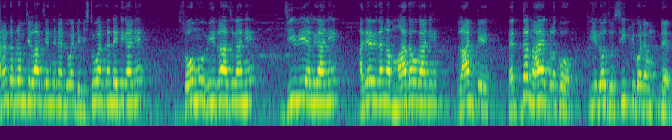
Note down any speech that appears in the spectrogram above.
అనంతపురం జిల్లాకు చెందినటువంటి విష్ణువర్ధన్ రెడ్డి కానీ సోము వీర్రాజు కానీ జీవీఎల్ కానీ అదేవిధంగా మాధవ్ కానీ లాంటి పెద్ద నాయకులకు ఈరోజు సీట్లు ఇవ్వడం లేదు.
